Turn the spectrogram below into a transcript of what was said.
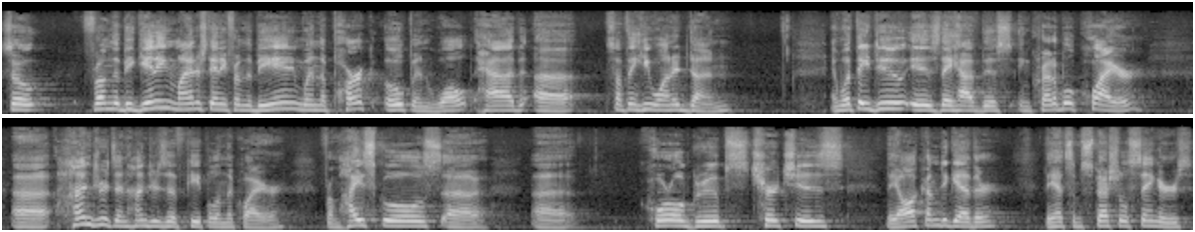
So, from the beginning, my understanding from the beginning, when the park opened, Walt had uh, something he wanted done. And what they do is they have this incredible choir uh, hundreds and hundreds of people in the choir from high schools, uh, uh, choral groups, churches. They all come together. They had some special singers,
